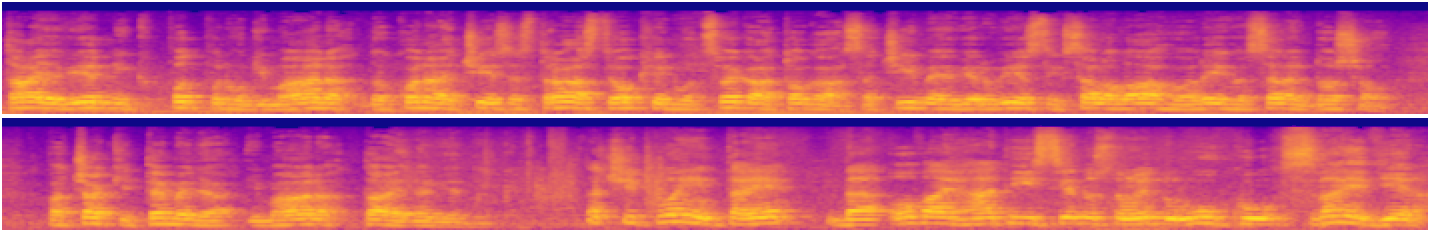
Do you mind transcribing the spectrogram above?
taj je vjernik potpunog imana, dok onaj čije se strasti okrenu od svega toga sa čime je vjerovjesnik sallallahu alaihi ve sellem došao, pa čak i temelja imana, taj je nevjernik. Znači, poenta je da ovaj hadis jednostavno jednu ruku sva je vjera.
